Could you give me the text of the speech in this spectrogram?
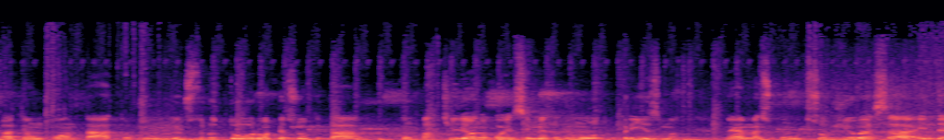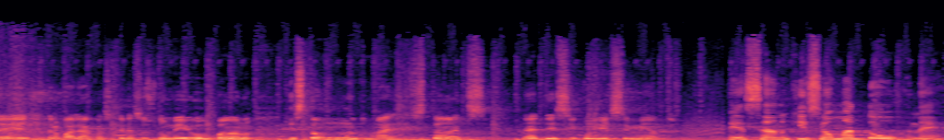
ela tem um contato de um instrutor, uma pessoa que está compartilhando o conhecimento de um outro prisma. Né? Mas como que surgiu essa ideia de trabalhar com as crianças do meio urbano, que estão muito mais distantes né, desse conhecimento? Pensando que isso é uma dor, né?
